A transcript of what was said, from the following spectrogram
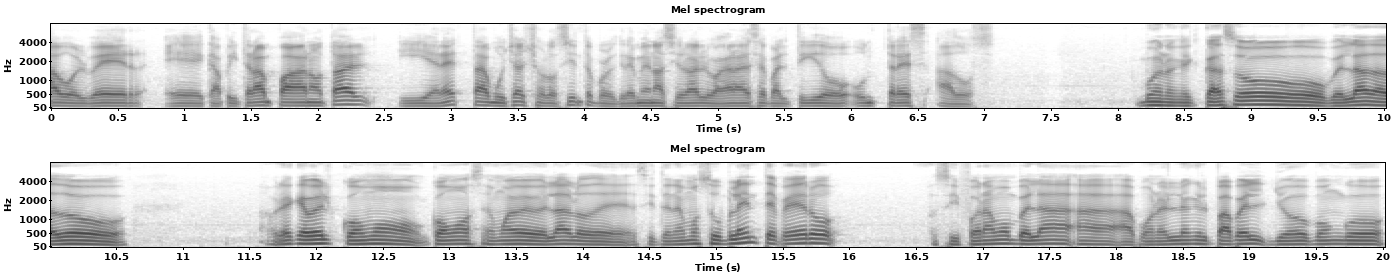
a volver eh, Capitrán para anotar. Y en esta, muchachos, lo siento, pero el gremio nacional va a ganar ese partido un 3 a 2. Bueno, en el caso, ¿verdad? Dado, habría que ver cómo, cómo se mueve, ¿verdad? Lo de si tenemos suplente, pero si fuéramos, ¿verdad? A, a ponerlo en el papel, yo pongo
